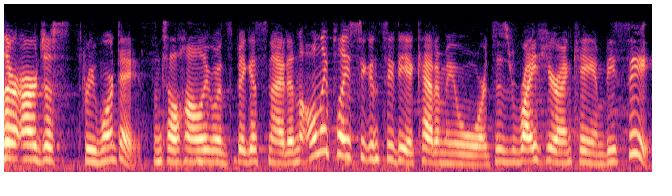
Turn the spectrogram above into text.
there are just three more days until Hollywood's biggest night, and the only place you can see the Academy Awards is right here on KMBC.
